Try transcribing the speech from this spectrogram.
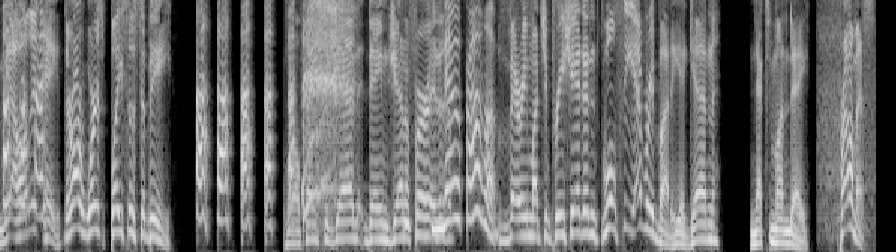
Yeah, well, it- hey, there are worse places to be. Well, thanks again, Dame Jennifer. It is no problem. very much appreciated, and we'll see everybody again next Monday. Promise.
